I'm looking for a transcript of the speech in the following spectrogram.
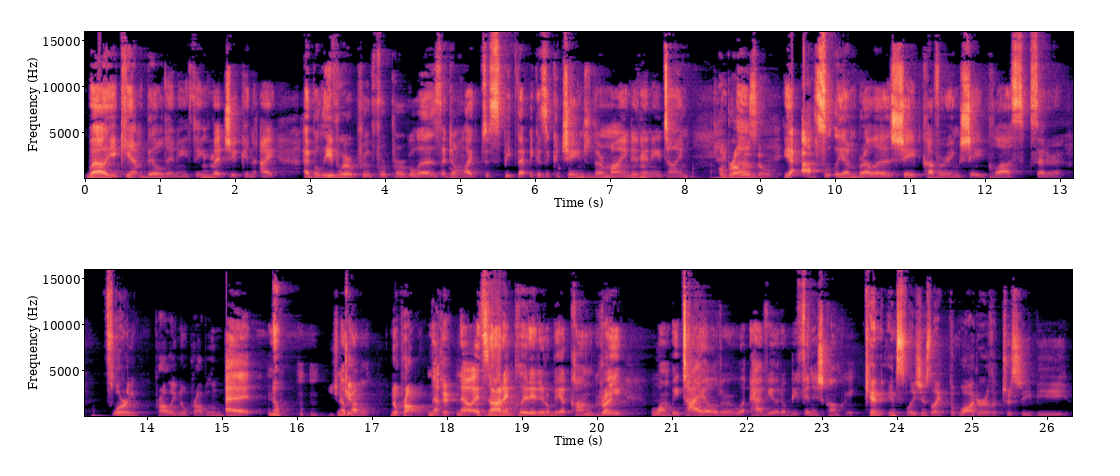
Well, you can't build anything, Mm-hmm. but you can. I I believe we're approved for pergolas. I don't like to speak that because it could change their mind Mm-hmm. at any time. Umbrellas, Um, though. Yeah, absolutely. Umbrellas, shade covering, shade cloths, etc. Flooring, probably no problem. Uh, no, no Get- problem. No problem. No, Okay. no, it's not included. It'll be a concrete. Right. Won't be tiled or what have you. It'll be finished concrete. Can installations like the water, electricity be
